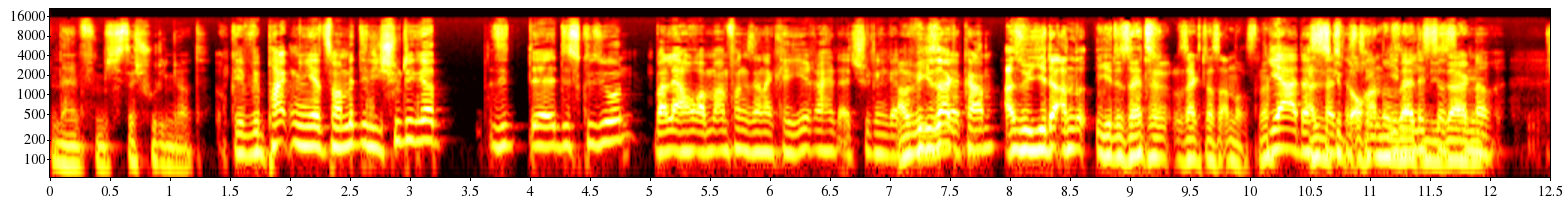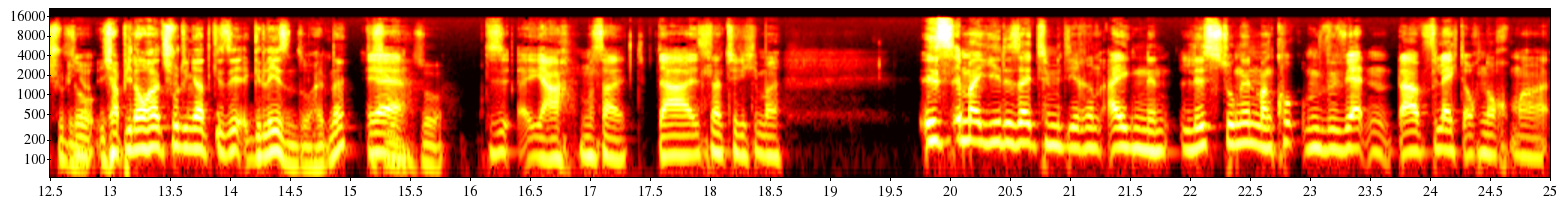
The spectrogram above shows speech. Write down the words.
Nein, für mich ist der Shooting Guard. Okay, wir packen ihn jetzt mal mit in die Shooting Guard Diskussion, weil er auch am Anfang seiner Karriere halt als Shooting Guard Aber wie gesagt, kam. also jede andere, jede Seite sagt was anderes, ne? Ja, das also ist es halt gibt das auch Ding. andere Jeder Seiten, liest die sagen andere. Shooting So. Guard. Ich habe ihn auch als Shooting Guard gelesen, so halt, ne? Deswegen, So. Das, äh, ja, muss halt. Da ist natürlich immer, ist immer jede Seite mit ihren eigenen Listungen. Man guckt, wir werden da vielleicht auch noch mal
